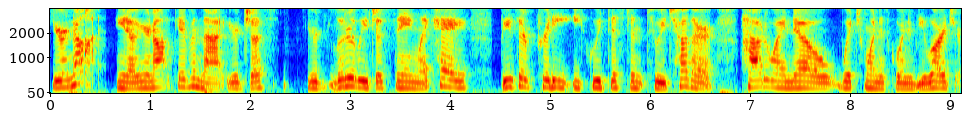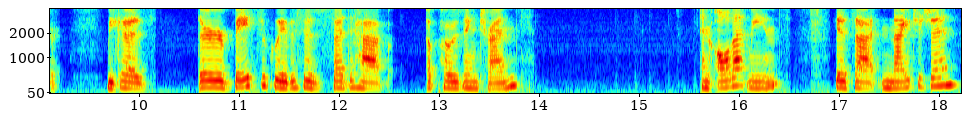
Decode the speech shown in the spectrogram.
you're not. You know, you're not given that. You're just, you're literally just saying, like, hey, these are pretty equidistant to each other. How do I know which one is going to be larger? Because they're basically, this is said to have opposing trends. And all that means is that nitrogen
